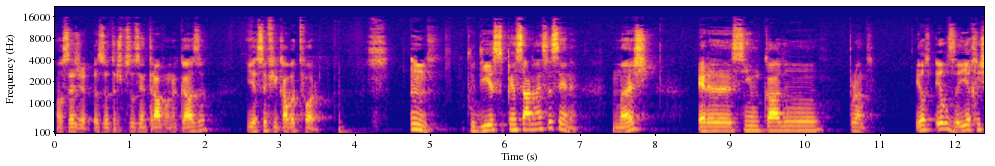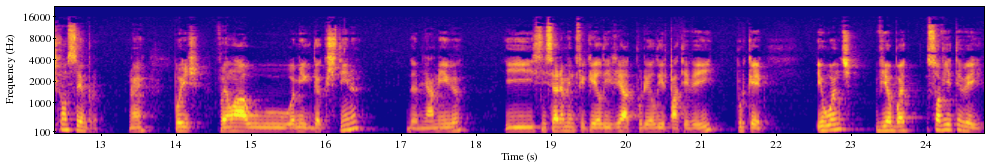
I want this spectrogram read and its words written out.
Ou seja, as outras pessoas entravam na casa e essa ficava de fora. Hum, podia-se pensar nessa cena, mas era assim um bocado. Pronto. Eles, eles aí arriscam sempre, não é? Depois vem lá o amigo da Cristina, da minha amiga, e sinceramente fiquei aliviado por ele ir para a TVI. Porquê? Eu antes via só via TVI,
